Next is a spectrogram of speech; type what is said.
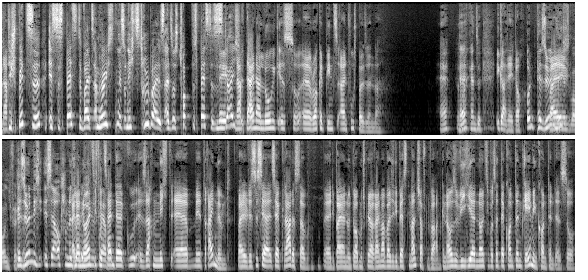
Nach- die Spitze ist das Beste, weil es am höchsten ist und nichts drüber ist. Also ist Top das Beste, das ist Nee, das Gleiche. Nach deiner Logik ist äh, Rocket Beans ein Fußballsender. Hä? Das Hä? macht keinen Sinn. Egal. Nee, doch. Und persönlich, verstanden. persönlich ist ja auch schon eine Weil er subjektive 90 Prozent der Gu- Sachen nicht äh, mit reinnimmt. Weil das ist ja, ist ja klar, dass da äh, die Bayern und Dortmund-Spieler rein waren, weil sie die besten Mannschaften waren. Genauso wie hier 90 Prozent der Content Gaming-Content ist. So.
